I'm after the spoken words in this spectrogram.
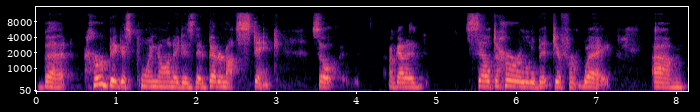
but her biggest point on it is that it better not stink. So I've got to sell to her a little bit different way. Um,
